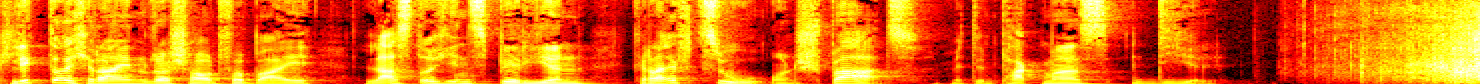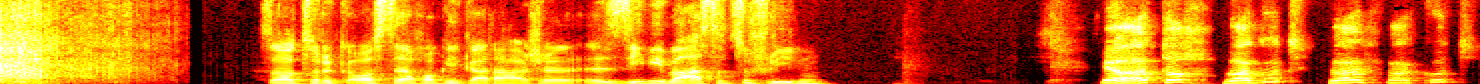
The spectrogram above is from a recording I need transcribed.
klickt euch rein oder schaut vorbei, lasst euch inspirieren, greift zu und spart mit dem Packmas Deal. So, zurück aus der Hockeygarage. Sibi, warst du zufrieden? Ja, doch, war gut, war, war gut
